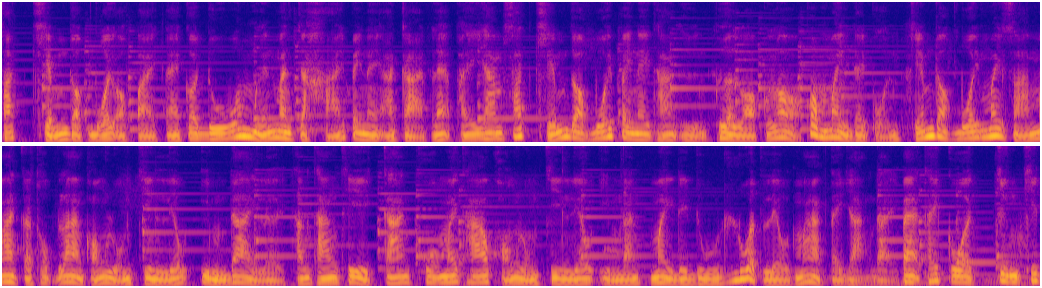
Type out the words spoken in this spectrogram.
ซัดเข็มดอกบวยออกไปแต่ก็ดูว่าเหมือนมันจะหายไปในอากาศ และพยายามซัดเข็มดอกบวยไปในทางอื่น เพื่อหลอกล่อก็ไม่ได้ผล เข็มดอกบวยไม่สามารถกระทบร่างของหลวงจีนเลี้ยวอิ่มได้เลย ทั้งๆทที่การควงไม้เท้าของหลวงจีนเลี้ยวอิ่มนั้น ไม่ได้ดูรวดเร็วมากแต่อย่างใด แปะไทยกลัวจึงคิด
